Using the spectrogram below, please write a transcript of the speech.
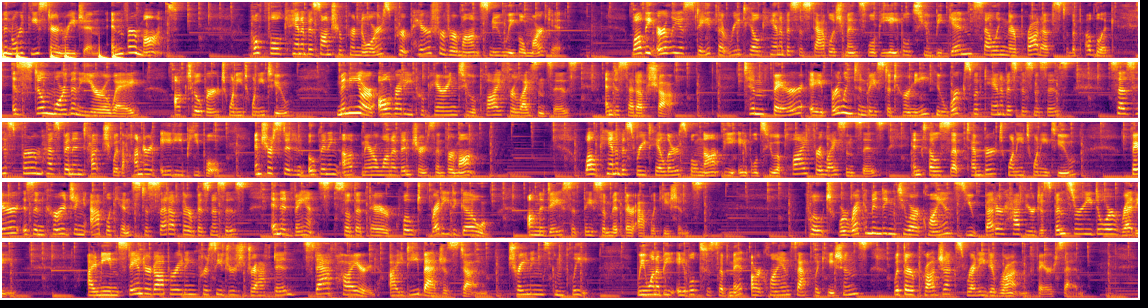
northeastern region in Vermont. Hopeful cannabis entrepreneurs prepare for Vermont's new legal market. While the earliest date that retail cannabis establishments will be able to begin selling their products to the public is still more than a year away, October 2022, many are already preparing to apply for licenses and to set up shop. Tim Fair, a Burlington based attorney who works with cannabis businesses, says his firm has been in touch with 180 people interested in opening up marijuana ventures in Vermont. While cannabis retailers will not be able to apply for licenses until September 2022, Fair is encouraging applicants to set up their businesses in advance so that they're, quote, ready to go on the days that they submit their applications. Quote, we're recommending to our clients you better have your dispensary door ready. I mean, standard operating procedures drafted, staff hired, ID badges done, trainings complete. We want to be able to submit our clients' applications with their projects ready to run, Fair said.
